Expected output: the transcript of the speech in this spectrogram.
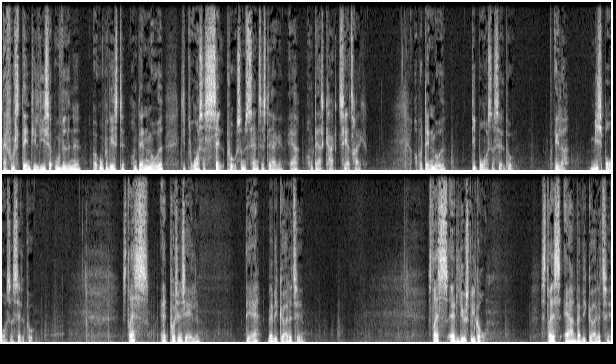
er fuldstændig lige så uvidende og ubevidste om den måde, de bruger sig selv på som sansestærke er om deres karaktertræk. Og på den måde, de bruger sig selv på. Eller misbruger sig selv på. Stress er et potentiale. Det er, hvad vi gør det til. Stress er et livsvilkår. Stress er, hvad vi gør det til.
